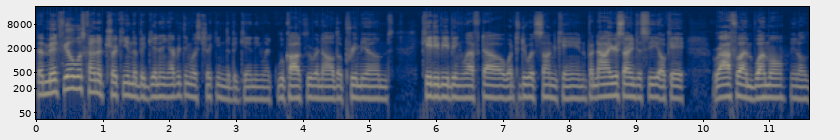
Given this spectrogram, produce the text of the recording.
the midfield was kind of tricky in the beginning. Everything was tricky in the beginning, like Lukaku, Ronaldo, premiums, KDB being left out, what to do with Son, Kane. But now you're starting to see, okay, Rafa and Mbeumo, you know,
